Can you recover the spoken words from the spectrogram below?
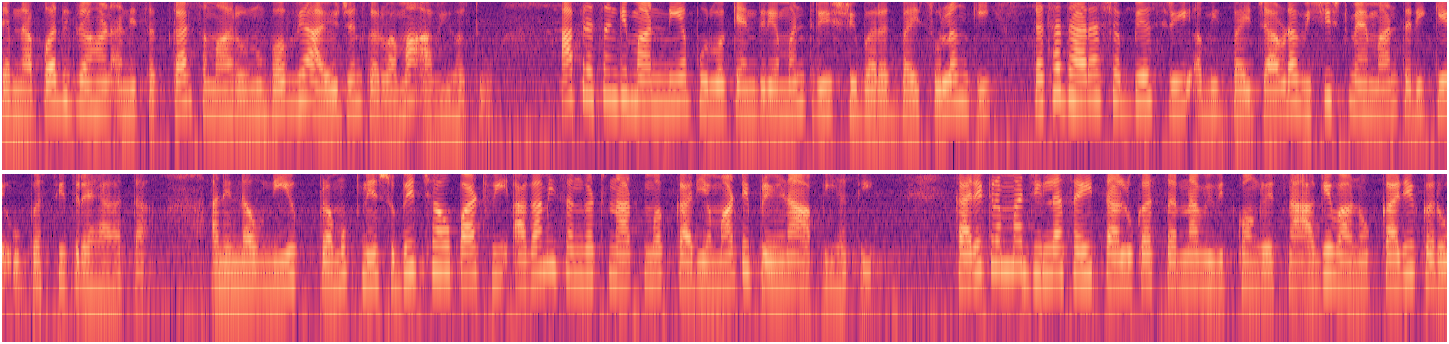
તેમના પદગ્રહણ અને સત્કાર સમારોહનું ભવ્ય આયોજન કરવામાં આવ્યું હતું. આ પ્રસંગે માનનીય પૂર્વ કેન્દ્રીય મંત્રી શ્રી ભરતભાઈ સોલંકી તથા ધારાસભ્ય શ્રી અમિતભાઈ ચાવડા વિશિષ્ટ મહેમાન તરીકે ઉપસ્થિત રહ્યા હતા અને નવનિયુક્ત પ્રમુખને શુભેચ્છાઓ પાઠવી આગામી સંગઠનાત્મક કાર્ય માટે પ્રેરણા આપી હતી. કાર્યક્રમમાં જિલ્લા સહિત તાલુકા સ્તરના વિવિધ કોંગ્રેસના આગેવાનો, કાર્યકરો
